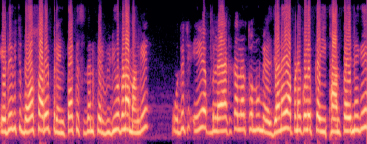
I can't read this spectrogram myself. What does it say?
ਇਹਦੇ ਵਿੱਚ ਬਹੁਤ ਸਾਰੇ ਪ੍ਰਿੰਟ ਹੈ, ਕਿਸੇ ਦਿਨ ਫਿਰ ਵੀਡੀਓ ਬਣਾਵਾਂਗੇ। ਉਹਦੇ 'ਚ ਇਹ ਬਲੈਕ ਕਲਰ ਤੁਹਾਨੂੰ ਮਿਲ ਜਾਣੇ ਆਪਣੇ ਕੋਲੇ ਕਈ ਥਾਂ ਪਏ ਨੇਗੇ।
